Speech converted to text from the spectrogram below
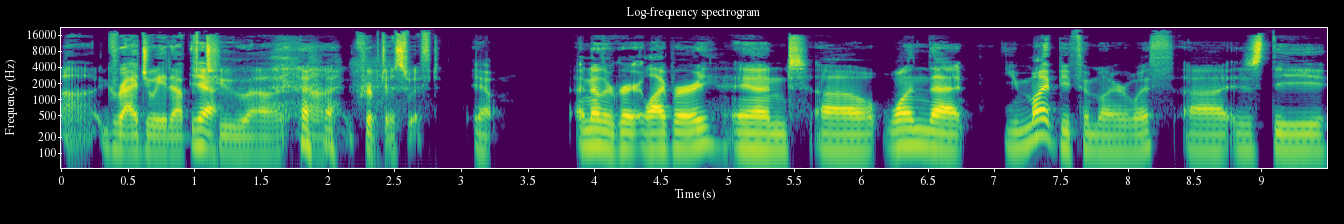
uh, graduate up Yeah. to uh, uh, Crypto Swift. another great library and uh, one that you might be familiar with uh, is the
